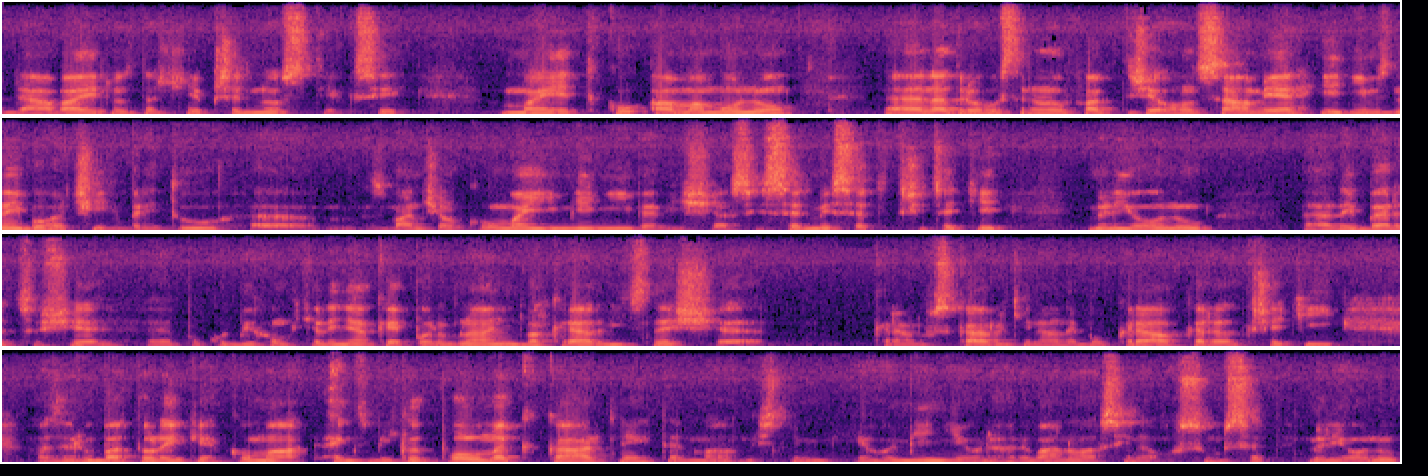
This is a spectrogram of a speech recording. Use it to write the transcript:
dává jednoznačně přednost jaksi majetku a mamonu. Eh, na druhou stranu fakt, že on sám je jedním z nejbohatších Britů. Eh, s manželkou mají mění ve výši asi 730 milionů eh, liber, což je, pokud bychom chtěli nějaké porovnání, dvakrát víc než královská rodina nebo král Karel III. a zhruba tolik, jako má ex-Beatle Paul McCartney, ten má, myslím, jeho mění odhadováno asi na 800 milionů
